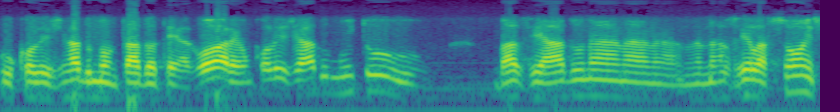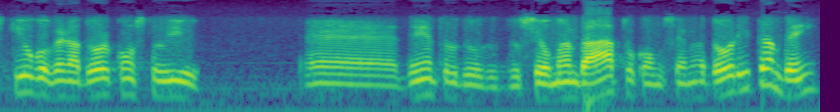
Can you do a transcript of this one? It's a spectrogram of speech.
o colegiado montado até agora é um colegiado muito baseado na, na, na, nas relações que o governador construiu é, dentro do, do, seu mandato como senador e também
